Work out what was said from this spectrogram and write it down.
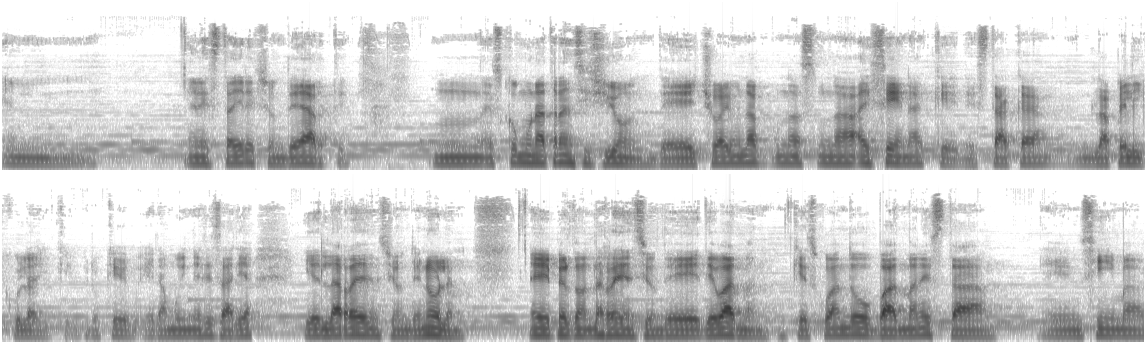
en, esta dirección de arte. Mm, es como una transición. De hecho, hay una, una, escena que destaca la película y que creo que era muy necesaria y es la redención de Nolan. Eh, perdón, la redención de, de Batman, que es cuando Batman está encima,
